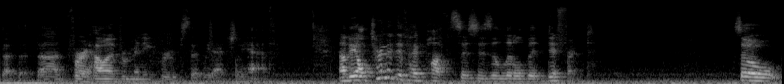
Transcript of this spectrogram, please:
dot dot dot for however many groups that we actually have. Now the alternative hypothesis is a little bit different. So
